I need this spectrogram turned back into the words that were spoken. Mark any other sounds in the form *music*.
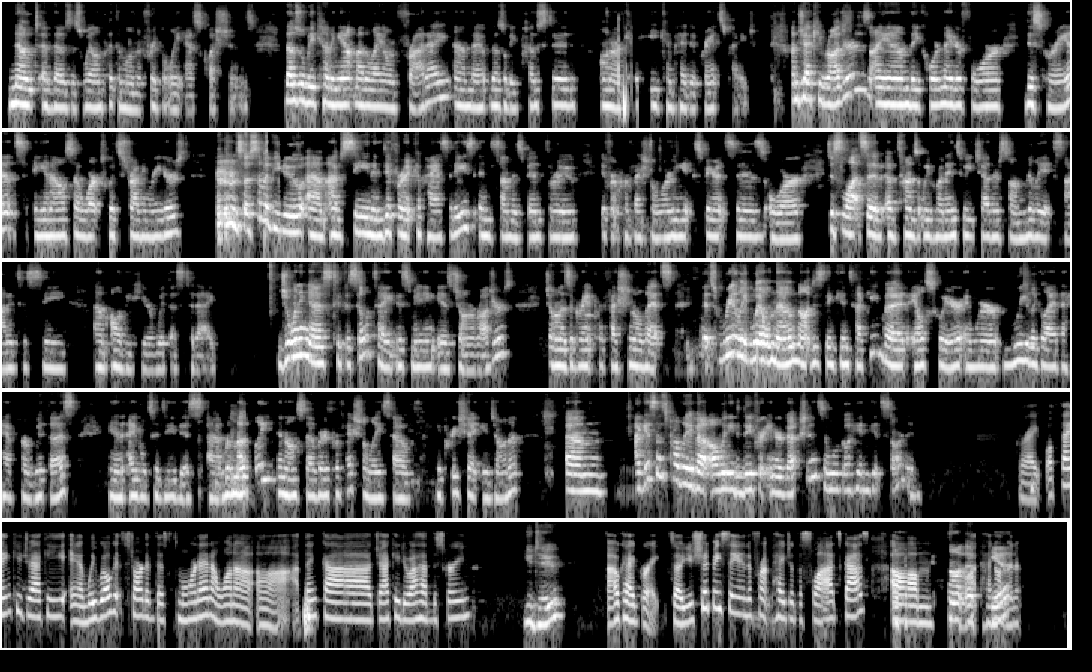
note of those as well and put them on the frequently asked questions. Those will be coming out, by the way, on Friday. Um, those will be posted on our KE competitive grants page. I'm Jackie Rogers. I am the coordinator for this grant and I also worked with Striving Readers. *clears throat* so some of you um, I've seen in different capacities and some has been through different professional learning experiences or just lots of, of times that we've run into each other. So I'm really excited to see um, all of you here with us today. Joining us to facilitate this meeting is Jonna Rogers. Jonna is a grant professional that's that's really well known, not just in Kentucky, but elsewhere, and we're really glad to have her with us and able to do this uh, remotely and also very professionally. So we appreciate you, Jonna. Um, I guess that's probably about all we need to do for introductions, and we'll go ahead and get started. Great. Well, thank you, Jackie. And we will get started this morning. I want to, uh, I think, uh, Jackie, do I have the screen? You do? Okay, great. So you should be seeing the front page of the slides, guys. Okay. Um, not hang yet. on a minute.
